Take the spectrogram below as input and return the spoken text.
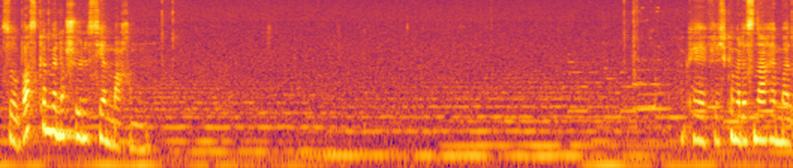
So, was können wir noch Schönes hier machen? Okay, vielleicht können wir das nachher mal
